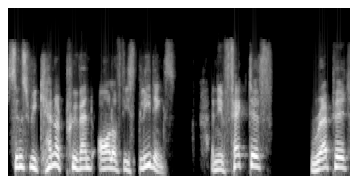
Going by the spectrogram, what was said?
Since we cannot prevent all of these bleedings, an effective, rapid,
